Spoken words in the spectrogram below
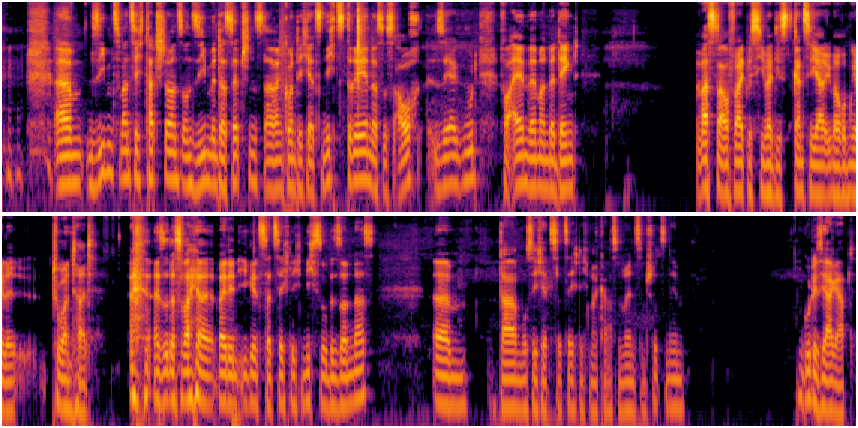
ähm, 27 Touchdowns und 7 Interceptions, daran konnte ich jetzt nichts drehen. Das ist auch sehr gut. Vor allem, wenn man bedenkt, was da auf Wide Receiver dieses ganze Jahr über rumgeturnt hat. Also das war ja bei den Eagles tatsächlich nicht so besonders. Ähm, da muss ich jetzt tatsächlich mal Carson Wentz in Schutz nehmen. Ein gutes Jahr gehabt.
